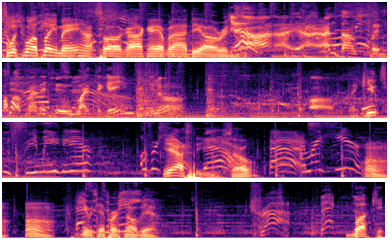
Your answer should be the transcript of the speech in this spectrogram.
So what you want to play, man? So I, I can have an idea already. Yeah, I, I, I'm down to play Fallout, man. If you like the game, you know. Oh, Thank you. Can't you see me here? Over here. Yeah, I see you. So, Pass. I'm right here. mm, mm. give it it to that person me. over there. Try. Back Bucket.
